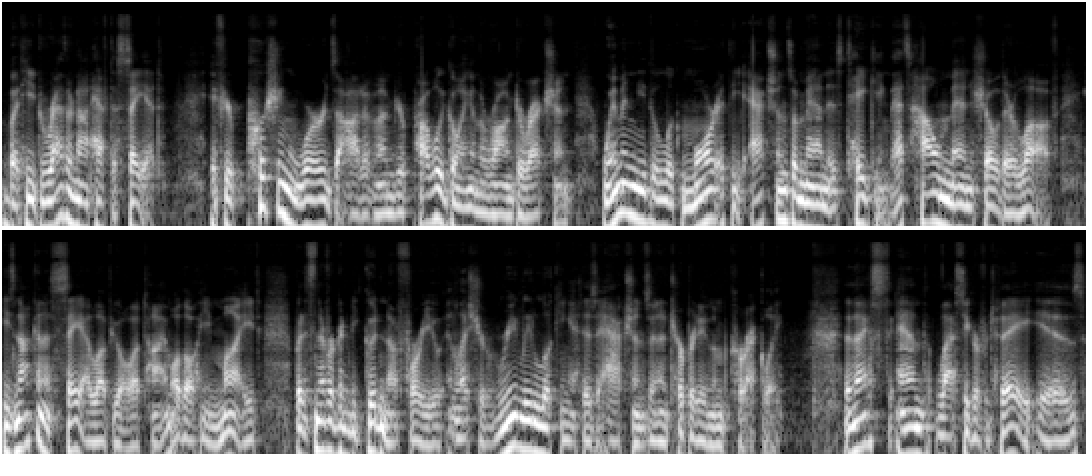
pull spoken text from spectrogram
but he'd rather not have to say it if you're pushing words out of him, you're probably going in the wrong direction. Women need to look more at the actions a man is taking. That's how men show their love. He's not going to say, I love you all the time, although he might, but it's never going to be good enough for you unless you're really looking at his actions and interpreting them correctly. The next and last secret for today is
